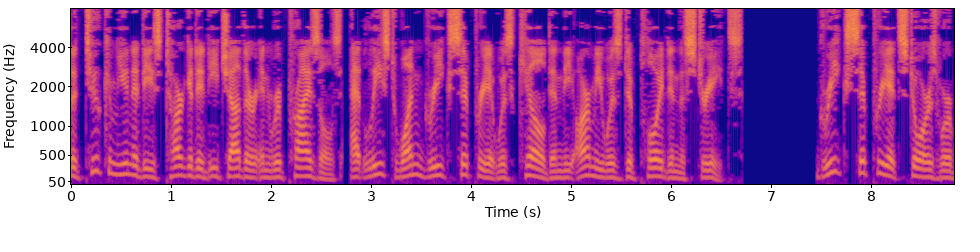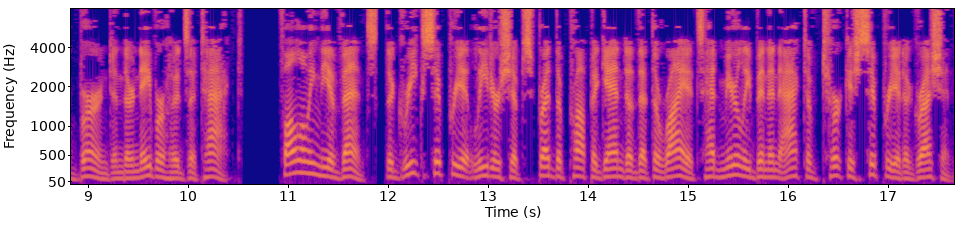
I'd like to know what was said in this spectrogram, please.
The two communities targeted each other in reprisals, at least one Greek Cypriot was killed and the army was deployed in the streets. Greek Cypriot stores were burned and their neighborhoods attacked. Following the events, the Greek Cypriot leadership spread the propaganda that the riots had merely been an act of Turkish Cypriot aggression.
